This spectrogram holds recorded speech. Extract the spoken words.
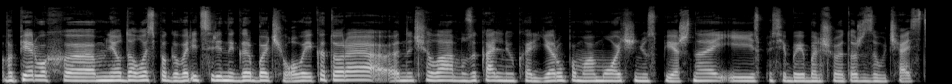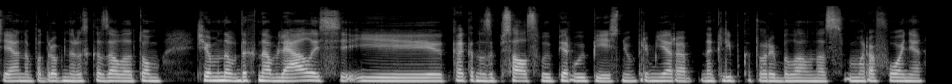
Во-первых, э, мне удалось поговорить с Ириной Горбачевой, которая начала музыкальную карьеру, по-моему, очень успешно. И спасибо ей большое тоже за участие. Она подробно рассказала о том, чем она вдохновлялась и как она записала свою первую песню. Премьера на клип, который была у нас в марафоне.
